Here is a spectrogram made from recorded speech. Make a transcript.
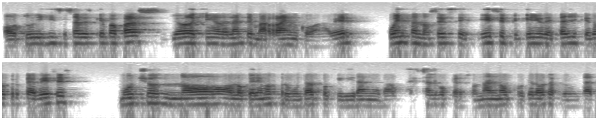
o tú dijiste, ¿sabes qué, papás? Yo de aquí en adelante me arranco. A ver, cuéntanos ese, ese pequeño detalle que yo creo que a veces muchos no lo queremos preguntar porque dirán, es algo personal, ¿no? ¿Por qué lo vas a preguntar?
